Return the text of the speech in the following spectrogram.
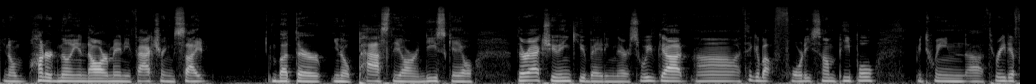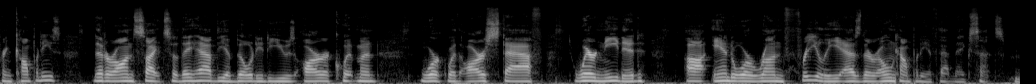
you know, hundred million dollar manufacturing site, but they're you know past the R and D scale. They're actually incubating there. So we've got uh, I think about forty some people between uh, three different companies that are on site. So they have the ability to use our equipment, work with our staff where needed, uh, and or run freely as their own company, if that makes sense. Hmm.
